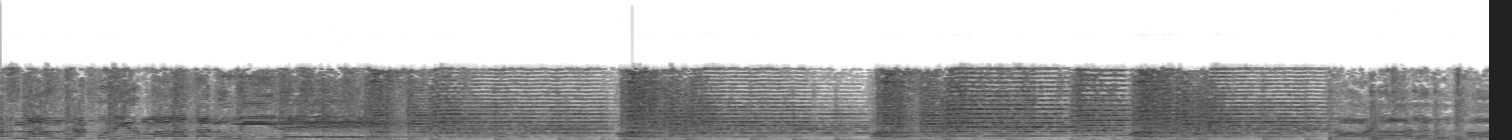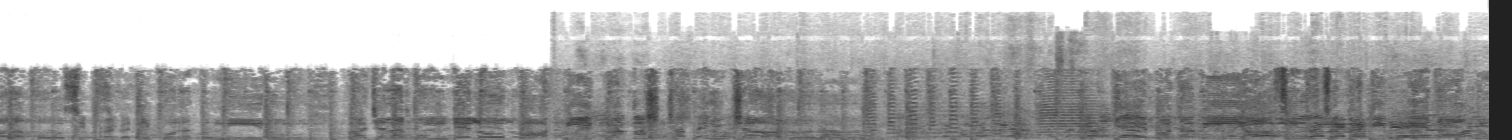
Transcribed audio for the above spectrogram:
స్వర్ణాంధ్రకు నిర్మాతలు మీరే. ప్రాణాలను ధారపోసి ప్రగతి కొరకు మీరు ప్రజల గుండెలో పార్టీ ప్రతిష్ట పెంచారు. ఏ పదవి ఆశించక విభేదాలు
